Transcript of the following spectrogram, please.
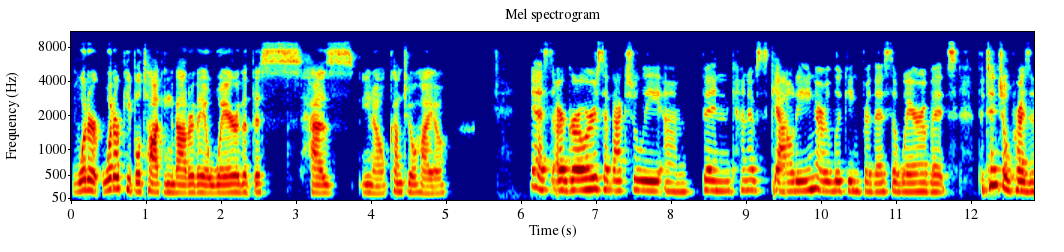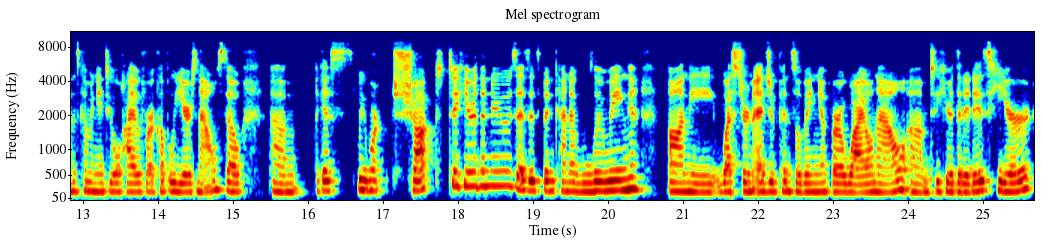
What are what are people talking about? Are they aware that this has, you know, come to Ohio? Yes, our growers have actually um, been kind of scouting or looking for this, aware of its potential presence coming into Ohio for a couple years now. So um, I guess we weren't shocked to hear the news as it's been kind of looming on the western edge of Pennsylvania for a while now. Um, to hear that it is here.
